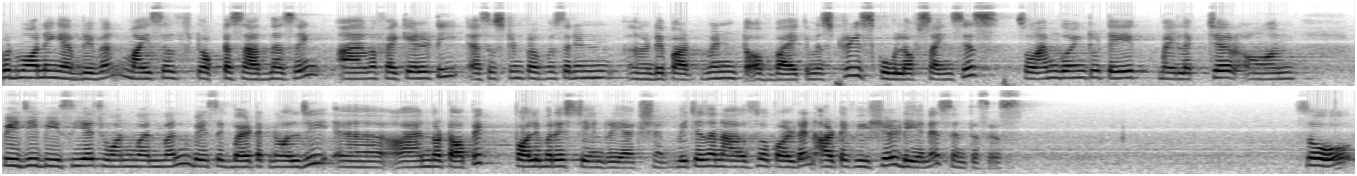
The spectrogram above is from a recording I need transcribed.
Good morning everyone. Myself Dr. Sadhana Singh. I am a faculty assistant professor in uh, Department of Biochemistry, School of Sciences. So I am going to take my lecture on PGBCH 111 basic biotechnology uh, and the topic polymerase chain reaction which is an also called an artificial DNA synthesis. So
